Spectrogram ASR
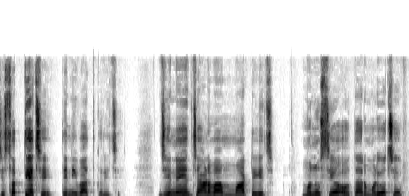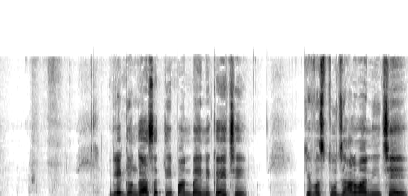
જે સત્ય છે તેની વાત કરી છે. જેને જાણવા માટે જ મનુષ્ય અવતાર મળ્યો છે. એટલે ગંગા સતી પાનબાઈને કહે છે કે વસ્તુ જાણવાની છે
